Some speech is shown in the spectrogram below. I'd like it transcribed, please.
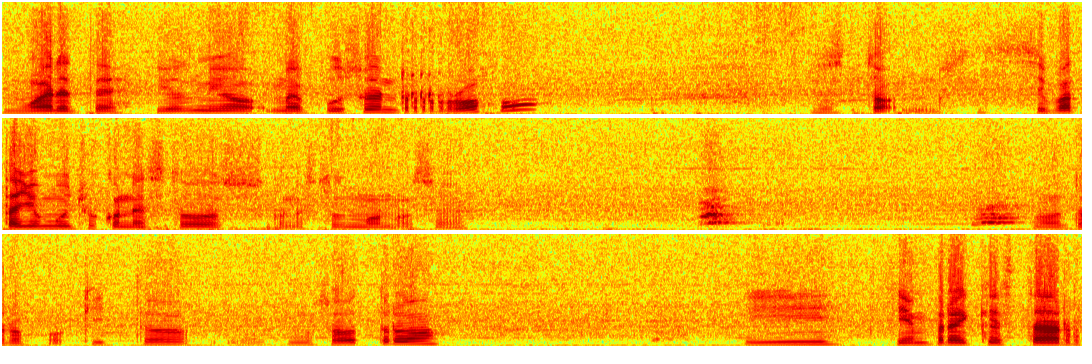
Muérete. Dios mío, ¿me puso en rojo? Esto... Si batallo mucho con estos... Con estos monos, eh. Otro poquito. Y... Siempre hay que estar...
